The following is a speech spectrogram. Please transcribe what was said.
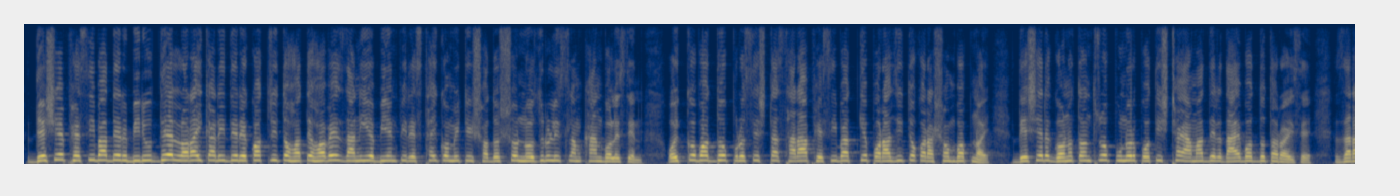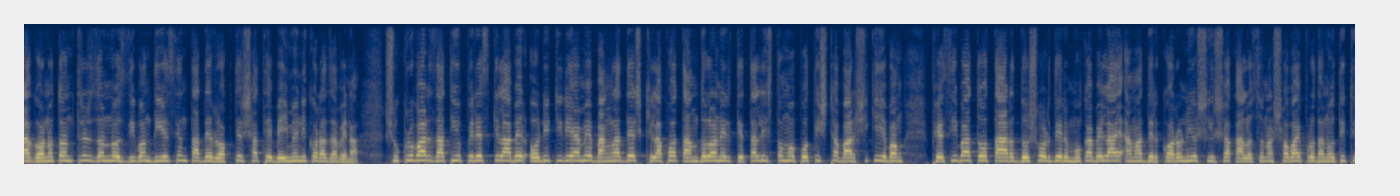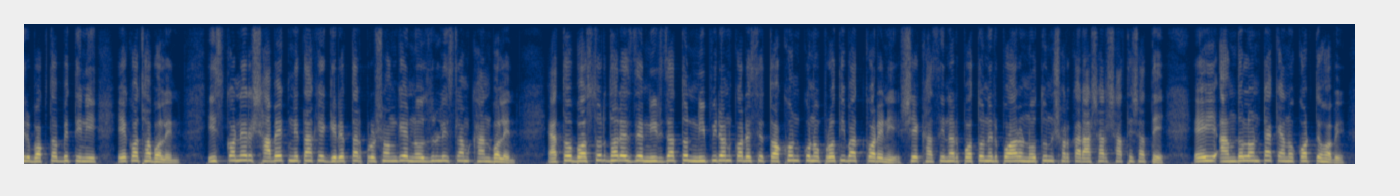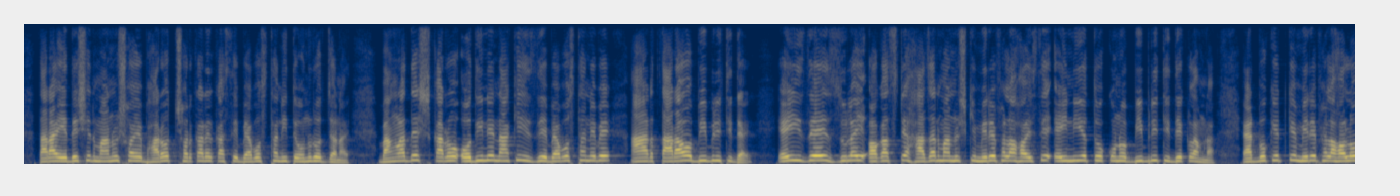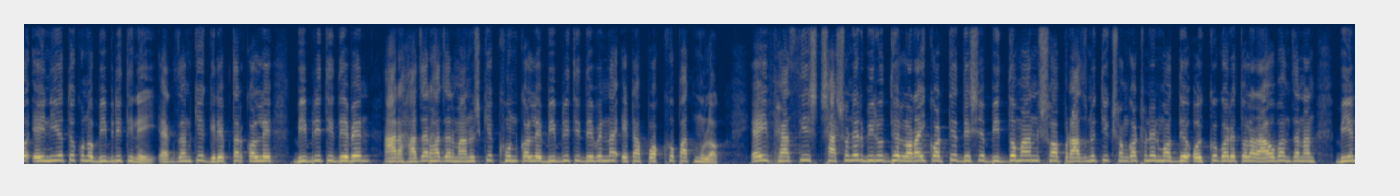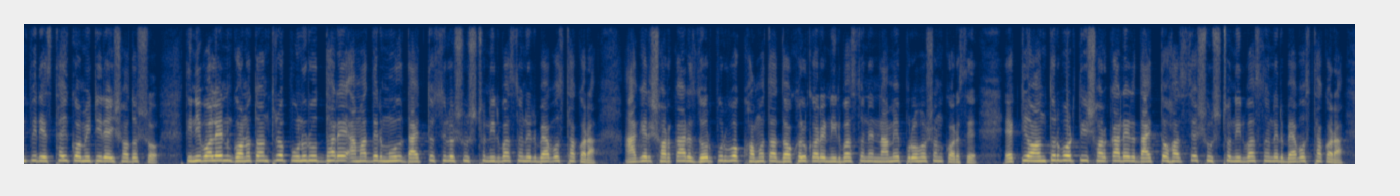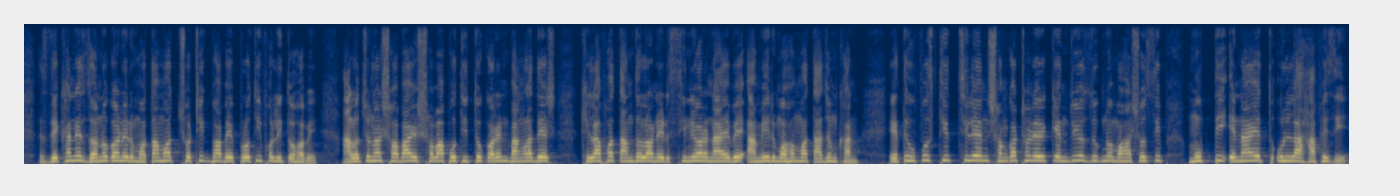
দেশে ফেসিবাদের বিরুদ্ধে লড়াইকারীদের একত্রিত হতে হবে জানিয়ে বিএনপির স্থায়ী কমিটির সদস্য নজরুল ইসলাম খান বলেছেন, ঐক্যবদ্ধ প্রচেষ্টা ছাড়া ফেসিবাদকে পরাজিত করা সম্ভব নয়। দেশের গণতন্ত্র পুনর্প্রতিষ্ঠায় আমাদের দায়বদ্ধতা রয়েছে। যারা গণতন্ত্রের জন্য জীবন দিয়েছেন তাদের রক্তের সাথে বেইমানি করা যাবে না। শুক্রবার জাতীয় প্রেস ক্লাবের অডিটোরিয়ামে বাংলাদেশ খিলাফত আন্দোলনের তেতাল্লিশতম প্রতিষ্ঠা বার্ষিকী এবং ফেসিবাদ ও তার দোসরদের মোকাবেলায় আমাদের করণীয় শীর্ষক আলোচনা সভায় প্রধান অতিথির বক্তব্যে তিনি একথা বলেন। ইসকনের সাবেক নেতাকে গ্রেপ্তার প্রসঙ্গে নজরুল ইসলাম খান বলেন, এত বছর ধরে যে নির্যাতন নিপীড়ন করেছে তখন কোনো প্রতিবাদ করেনি। শেখ হাসিনার পতনের পর নতুন সরকার আসার সাথে সাথে এই আন্দোলনটা কেন করতে হবে? তারা এদেশের মানুষ হয়ে ভারত সরকারের কাছে ব্যবস্থা নিতে অনুরোধ জানায়। বাংলাদেশ কারও অধীনে নাকি যে ব্যবস্থা নেবে আর তারাও বিবৃতি দেয়। এই যে জুলাই অগাস্টে হাজার মানুষকে মেরে ফেলা হয়েছে, এই নিয়ে তো কোনো বিবৃতি দেখলাম না। অ্যাডভোকেটকে মেরে ফেলা হলো, এই নিয়ে তো কোনো বিবৃতি নেই। একজনকে গ্রেপ্তার করলে বিবৃতি দেবেন, আর হাজার হাজার মানুষকে খুন করলে বিবৃতি দেবেন না, এটা পক্ষপাতমূলক। এই ফ্যাসিস্ট শাসনের বিরুদ্ধে লড়াই করতে দেশে বিদ্যমান সব রাজনৈতিক সংগঠনের মধ্যে ঐক্য গড়ে তোলার আহ্বান জানান বিএনপির স্থায়ী কমিটির এই সদস্য। তিনি বলেন, গণতন্ত্র পুনরুদ্ধারে আমাদের মূল দায়িত্ব ছিল সুষ্ঠু নির্বাচনের ব্যবস্থা করা। আগের সরকার জোরপূর্বক ক্ষমতা দখল করে নির্বাচনের নামে প্রহসন করেছে। একটি অন্তর্বর্তী সরকারের দায়িত্ব হচ্ছে সুষ্ঠু নির্বাচনের ব্যবস্থা করা, যেখানে জনগণের মতামত সঠিকভাবে প্রতিফলিত হবে। আলোচনা সভায় সভাপতিত্ব করেন বাংলাদেশ খিলাফত আন্দোলনের সিনিয়র নায়েবে আমির মোহাম্মদ আজম খান। এতে উপস্থিত ছিলেন সংগঠনের কেন্দ্রীয় যুগ্ম মহাসচিব মুফতি এনায়েত উল্লাহ হাফিজি।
